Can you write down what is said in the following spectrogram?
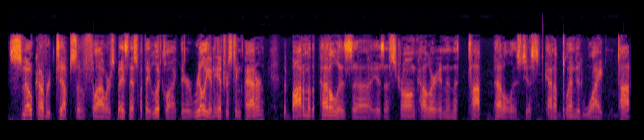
snow-covered tips of flowers. Basically, that's what they look like. They're really an interesting pattern. The bottom of the petal is uh, is a strong color, and then the top petal is just kind of blended white top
